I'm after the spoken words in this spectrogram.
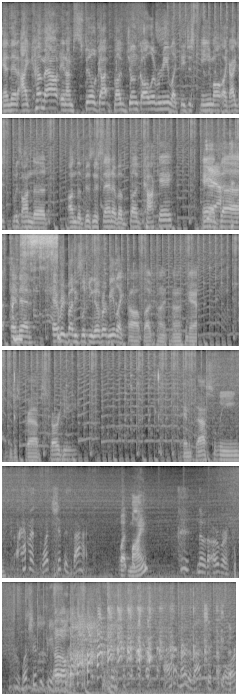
and then I come out and I'm still got bug junk all over me. Like they just came all like I just was on the on the business end of a bug kake, and Yeah. uh, and then everybody's looking over at me like, oh, bug hunt, huh? Yeah. You just grab Stargate and Vaseline. I haven't. What ship is that? What mine? No, the Oberth. What ship is the Oh. Oberth? I haven't heard of that ship before.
